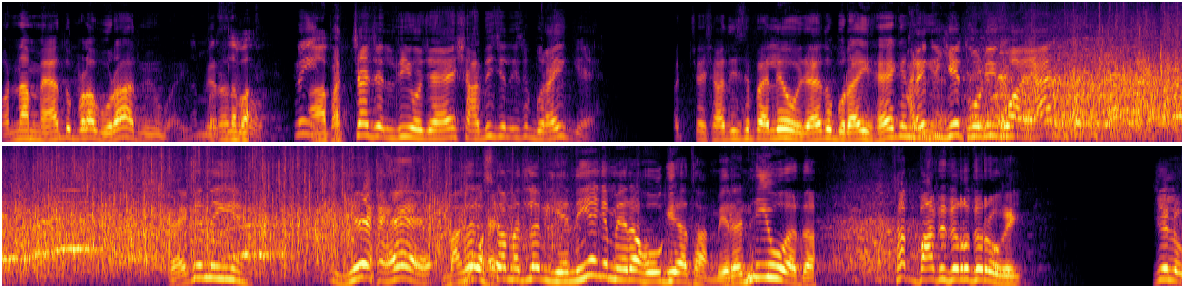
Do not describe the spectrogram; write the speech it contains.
वरना मैं तो बड़ा बुरा आदमी हूँ भाई मतलब तो नहीं बच्चा जल्दी हो जाए शादी जल्दी से बुराई क्या है? बच्चा शादी से पहले हो जाए तो बुराई है कि नहीं ये थोड़ी हुआ यार। है कि नहीं है? ये है। मगर इसका है। मतलब ये नहीं है कि मेरा हो गया था मेरा नहीं हुआ था। सब बात इधर उधर हो गई। ये लो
